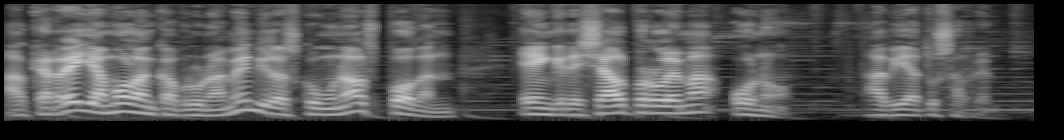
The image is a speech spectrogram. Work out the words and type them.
Al carrer hi ha molt encabronament i les comunals poden engreixar el problema o no. Aviat ho sabrem.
